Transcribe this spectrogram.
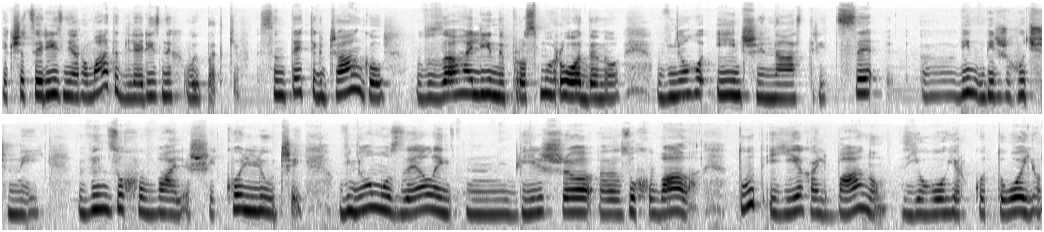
якщо це різні аромати для різних випадків. Synthetic Jungle взагалі не про смородину, в нього інший настрій. Це е, він більш гучний, він зухваліший, колючий. В ньому зелень більш е, зухвала. Тут є гальбаном з його гіркотою.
